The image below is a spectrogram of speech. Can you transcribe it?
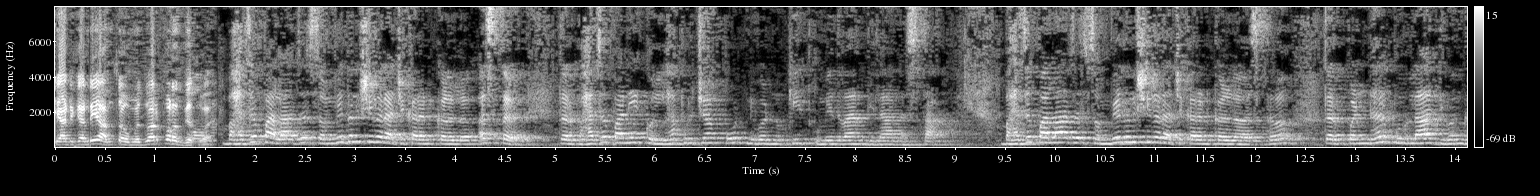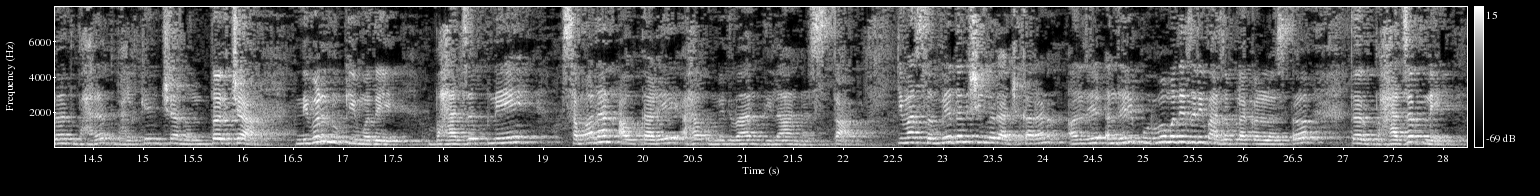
या ठिकाणी आमचा उमेदवार परत घेतोय. भाजपाला जर संवेदनशील राजकारण कळलं असतं तर भाजपाने कोल्हापूरच्या पोटनिवडणुकीत उमेदवार दिला नसता. भाजपाला जर संवेदनशील राजकारण कळलं असतं तर पंढरपूरला दिवंगत भारत भालकेंच्या नंतरच्या निवडणुकीमध्ये भाजपने समाधान आवताडे हा उमेदवार दिला नसता. किंवा संवेदनशील राजकारण अंधे अंधेरी पूर्वमध्ये जरी भाजपला कळलं असतं तर भाजपने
